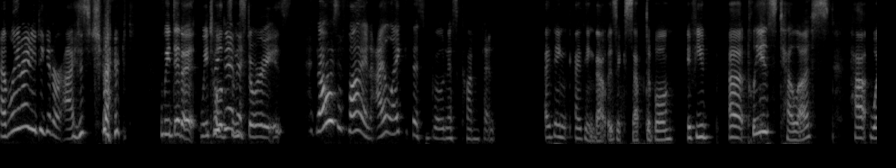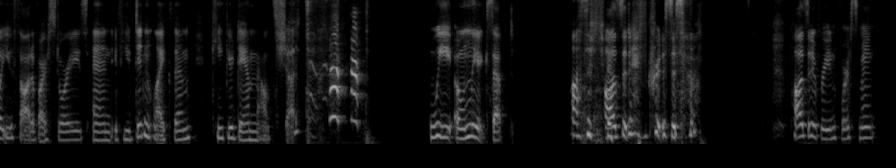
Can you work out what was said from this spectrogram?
Emily and I need to get our eyes checked. We did it. We told did some it. stories. That was fun. I like this bonus content. I think I think that was acceptable. If you uh please tell us how what you thought of our stories and if you didn't like them, keep your damn mouths shut. we only accept Positive. positive criticism, positive reinforcement,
